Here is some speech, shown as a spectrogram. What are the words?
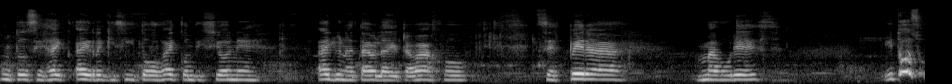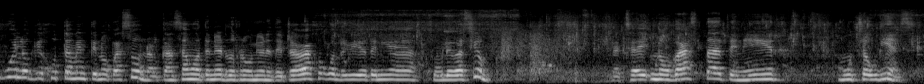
Entonces hay, hay requisitos, hay condiciones, hay una tabla de trabajo, se espera madurez. Y todo eso fue lo que justamente no pasó. No alcanzamos a tener dos reuniones de trabajo cuando yo ya tenía sublevación. ¿Cachai? No basta tener mucha audiencia.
